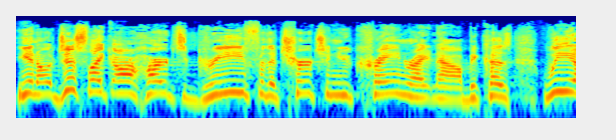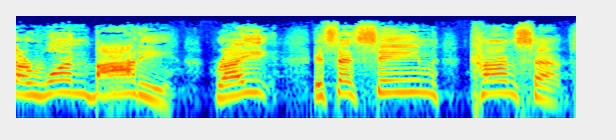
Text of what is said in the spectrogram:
You know, just like our hearts grieve for the church in Ukraine right now because we are one body, right? It's that same concept.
